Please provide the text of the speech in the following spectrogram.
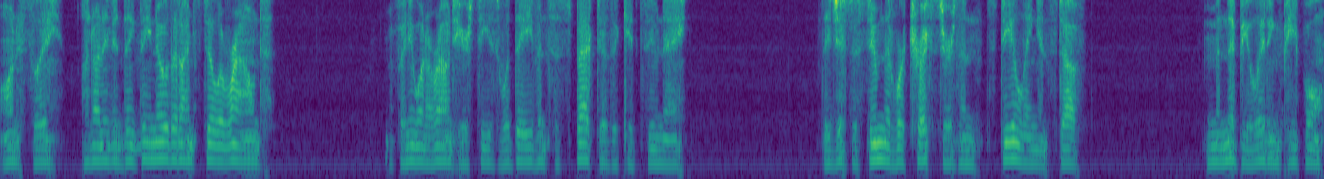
Honestly, I don't even think they know that I'm still around. If anyone around here sees what they even suspect as a kitsune, they just assume that we're tricksters and stealing and stuff. Manipulating people.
